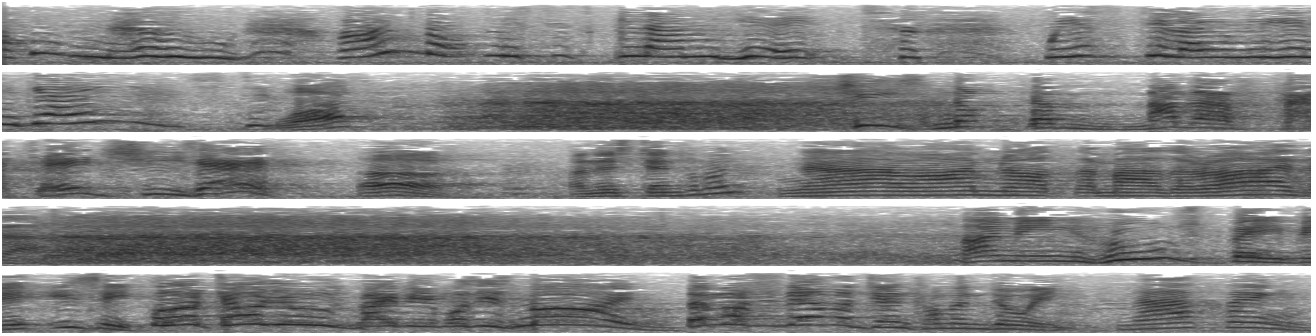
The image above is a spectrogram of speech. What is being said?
oh no, I'm not Mrs. Glum yet. We're still only engaged. What? She's not the mother, fathead. She's Eth. Oh, and this gentleman? No, I'm not the mother either. I mean, whose baby is he? Well, I told you whose baby it was. It's mine. Then what's the other gentleman doing? Nothing.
